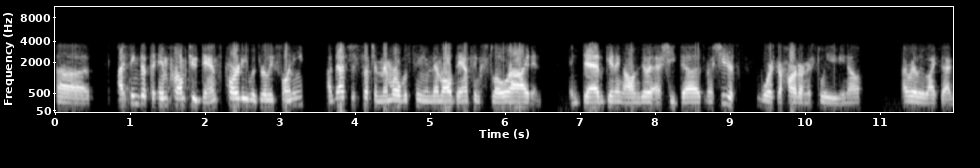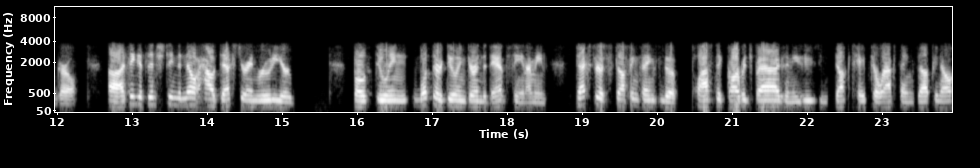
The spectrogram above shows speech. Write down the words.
Uh I think that the impromptu dance party was really funny. Uh, that's just such a memorable scene, them all dancing slow ride and and Deb getting on to it as she does. Man, she just wears her heart on her sleeve, you know. I really like that girl. Uh, I think it's interesting to note how Dexter and Rudy are both doing what they're doing during the dance scene. I mean, Dexter is stuffing things into plastic garbage bags and he's using duct tape to wrap things up, you know,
